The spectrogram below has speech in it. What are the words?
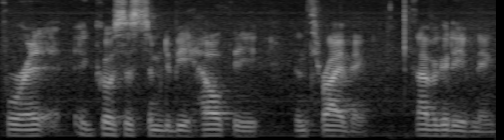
for an ecosystem to be healthy and thriving? Have a good evening.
